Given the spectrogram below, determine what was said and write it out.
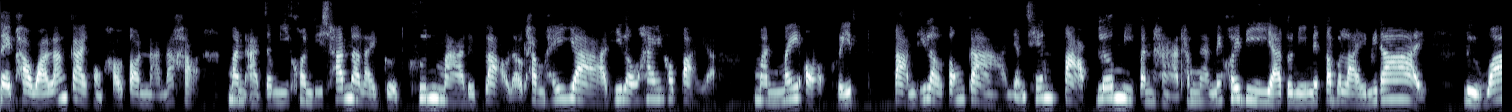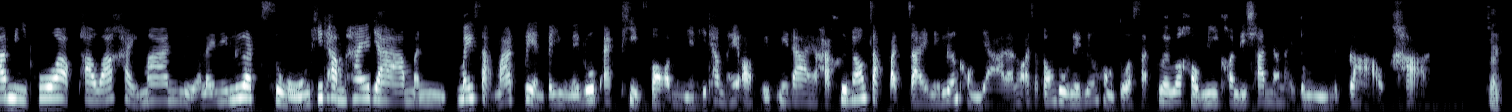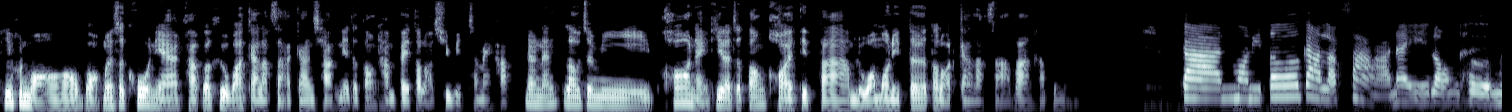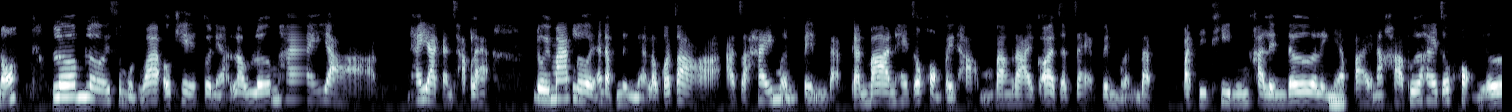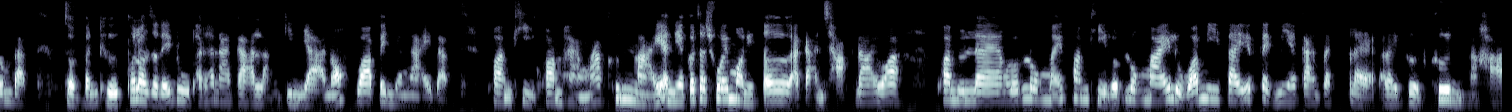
ในภาวะร่างกายของเขาตอนนั้นนะคะมันอาจจะมี condition อะไรเกิดขึ้นมาหรือเปล่าแล้วทำให้ยาที่เราให้เข้าไปอะมันไม่ออกฤทธิ์ ตามที่เราต้องการ อย่างเช่นตับเริ่มมีปัญหาทำงานไม่ค่อยดี ยาตัวนี้เมตาบอไลไม่ได้ หรือว่ามีพวกภาวะไขมันหรืออะไรในเลือดสูงที่ทำให้ยามันไม่สามารถเปลี่ยนไปอยู่ในรูป active form อย่างเงี้ยที่ทำให้ออกฤทธิ์ไม่ได้ค่ะ คือนอกจากปัจจัยในเรื่องของยาแล้วเราอาจจะต้องดูในเรื่องของตัวสัตว์ด้วยว่าเขามี condition อะไรตรงนี้หรือเปล่าค่ะ จากที่คุณหมอบอกเมื่อสักครู่นี้ครับก็คือว่าการรักษาการชักเนี่ยจะต้องทำไปตลอดชีวิตใช่ไหมครับ ดังนั้นเราจะมีข้อไหนที่เราจะต้องคอยติดตาม หรือว่ามอนิเตอร์ตลอดการรักษาบ้างครับคุณหมอการมอนิเตอร์การรักษาในลองเทอมเนาะเริ่มเลยสมมติว่าโอเค ตัวเนี้ยเราเริ่มให้ยาให้ยากันชักแล้วโดยมากเลยอันดับหนึ่งเนี่ยเราก็จะอาจจะให้เหมือนเป็นแบบการบ้านให้เจ้าของไปทำบางรายก็อาจจะแจกเป็นเหมือนแบบ ปฏิทินคาล endar อะไรเงี้ยไปนะคะ เพื่อให้เจ้าของเริ่มแบบจดบันทึก เพื่อเราจะได้ดูพัฒนาการหลังกินยาเนาะว่าเป็นยังไงแบบความถี่ความห่างมากขึ้นไหมอันนี้ก็จะช่วยมอนิเตอร์อาการชักได้ว่าความรุนแรงลดลงไหมความถี่ลดลงไหมหรือว่ามีไซเอฟเฟกมีอาการแปลกๆอะไรเกิดขึ้นนะคะ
